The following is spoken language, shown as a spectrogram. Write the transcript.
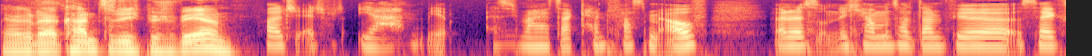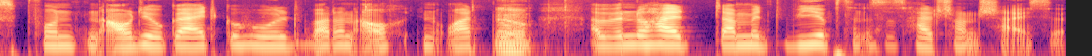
Ja, da kannst du dich beschweren. Falsche Edward. Ja, also ich mache jetzt da kein Fass mehr auf. Johannes und ich haben uns halt dann für sechs Pfund einen Audioguide geholt. War dann auch in Ordnung. Ja. Aber wenn du halt damit wirbst, dann ist es halt schon scheiße.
